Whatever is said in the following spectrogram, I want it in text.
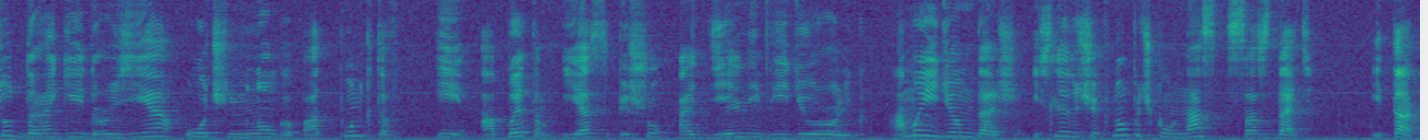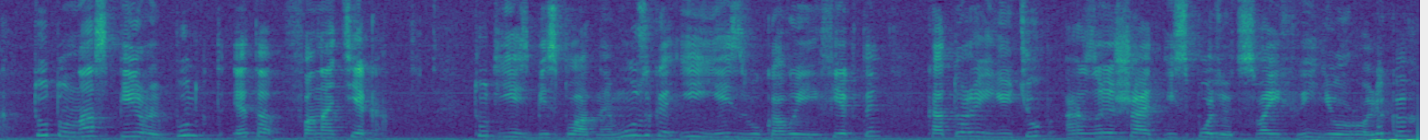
Тут дорогие друзья очень много подпунктов и об этом я запишу отдельный видеоролик. А мы идем дальше и следующая кнопочка у нас создать. Итак, тут у нас первый пункт это фонотека. Тут есть бесплатная музыка и есть звуковые эффекты, которые YouTube разрешает использовать в своих видеороликах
